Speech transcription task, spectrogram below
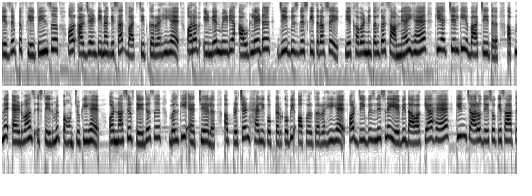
इजिप्ट, फिलीपींस और अर्जेंटीना के साथ बातचीत कर रही है। और अब Indian media outlet Zee business की तरफ़ से ये खबर निकलकर सामने आई है कि एच की ये बातचीत अपने एडवांस स्टेज में पहुँच चुकी है। और न सिर्फ़ तेजस, बल्कि एच अब प्रचंड हेलीकॉप्टर को भी ऑफ़र कर रही है। और जी बिज़नेस ने ये भी दावा किया है कि इन चारों देशों के साथ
